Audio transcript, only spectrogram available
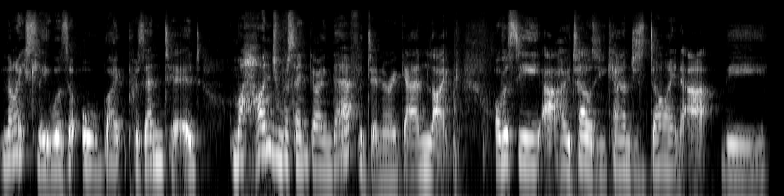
nicely was it all like presented? I'm 100% going there for dinner again. Like obviously at hotels, you can just dine at the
